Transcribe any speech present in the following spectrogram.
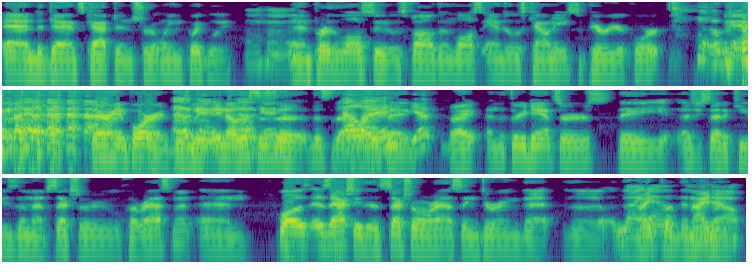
and the dance captain, Charlene Quigley. Mhm. And per the lawsuit, it was filed in Los Angeles County Superior Court. okay. Very important because we, Okay, you know, this is the this is the LA. LA, thing, Yep. right? And the three dancers, they, as you said, accused them of sexual harassment and. Well, it was, it was actually the sexual harassing during that the the Night nightclub, out. the night Mhm. out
